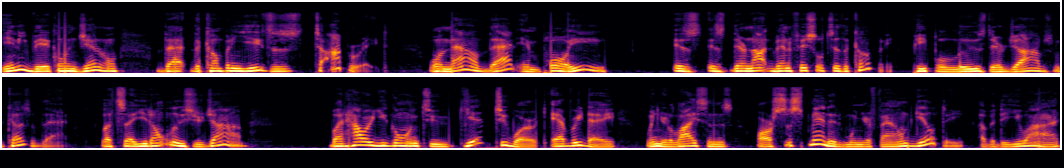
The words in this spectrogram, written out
any vehicle in general that the company uses to operate. Well, now that employee is is they're not beneficial to the company. People lose their jobs because of that. Let's say you don't lose your job, but how are you going to get to work every day when your license are suspended when you're found guilty of a DUI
